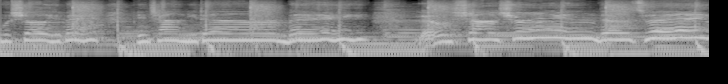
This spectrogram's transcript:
我手一杯，品尝你的美，留下唇印的嘴。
